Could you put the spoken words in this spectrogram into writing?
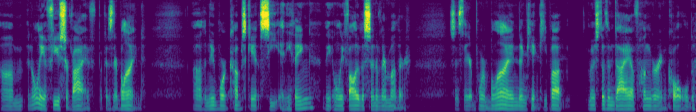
Um, and only a few survive because they're blind. Uh, the newborn cubs can't see anything, they only follow the scent of their mother. Since they are born blind and can't keep up, most of them die of hunger and cold.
